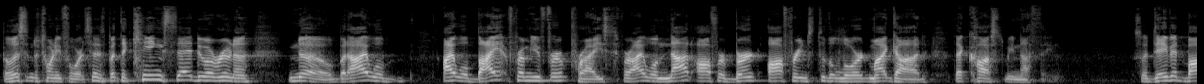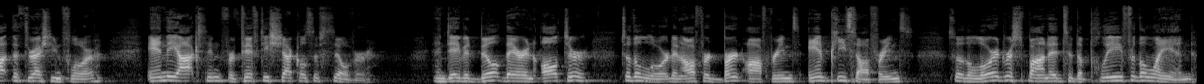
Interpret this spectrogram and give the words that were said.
But listen to 24. It says, But the king said to Araunah, No, but I will, I will buy it from you for a price, for I will not offer burnt offerings to the Lord my God that cost me nothing. So David bought the threshing floor and the oxen for 50 shekels of silver. And David built there an altar to the Lord and offered burnt offerings and peace offerings. So the Lord responded to the plea for the land,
